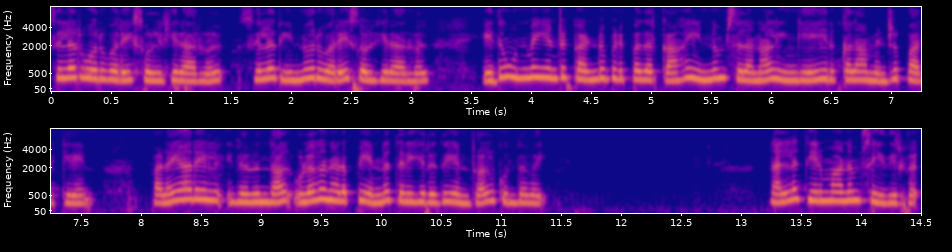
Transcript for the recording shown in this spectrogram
சிலர் ஒருவரை சொல்கிறார்கள் சிலர் இன்னொருவரை சொல்கிறார்கள். எது உண்மை என்று கண்டுபிடிப்பதற்காக இன்னும் சில நாள் இங்கேயே இருக்கலாம் என்று பார்க்கிறேன். பழையாறையில் இருந்தால் உலக நடப்பு என்ன தெரிகிறது என்றால் குந்தவை. நல்ல தீர்மானம் செய்தீர்கள்.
